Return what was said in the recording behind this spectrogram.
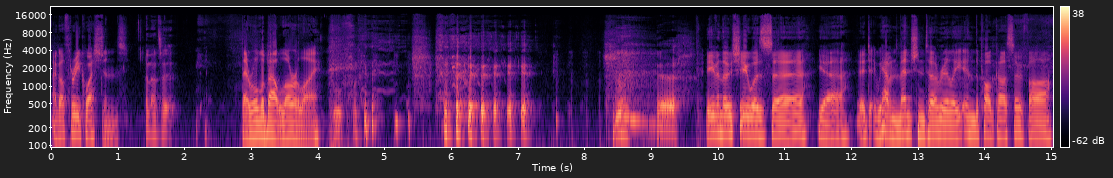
I got three questions. And that's it. They're all about Lorelei. Even though she was, uh, yeah, it, we haven't mentioned her really in the podcast so far.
